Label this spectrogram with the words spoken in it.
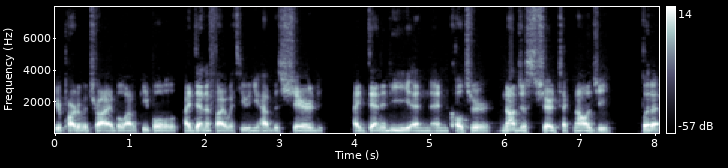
you're part of a tribe. A lot of people identify with you and you have this shared identity and, and culture, not just shared technology. But I,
